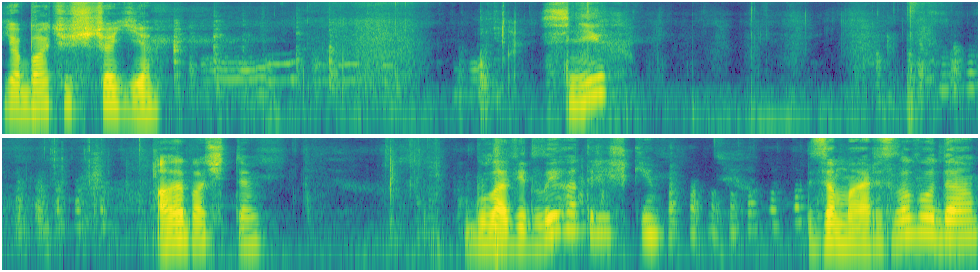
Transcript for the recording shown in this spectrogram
я бачу, що є. Сніг. Але бачите, була відлига трішки, замерзла вода,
